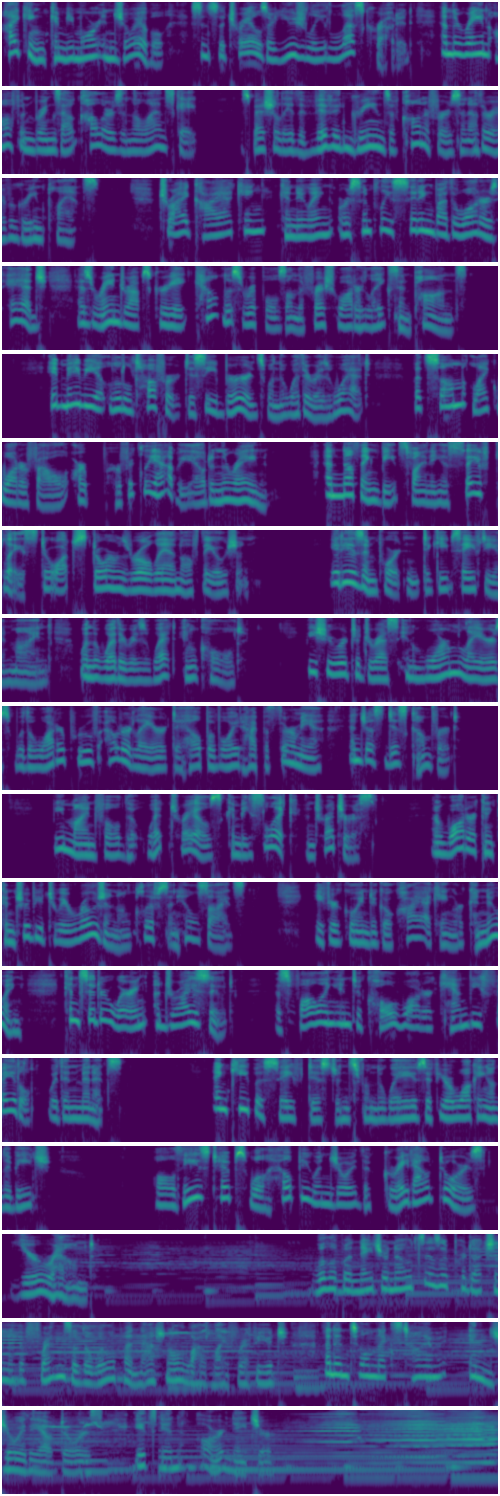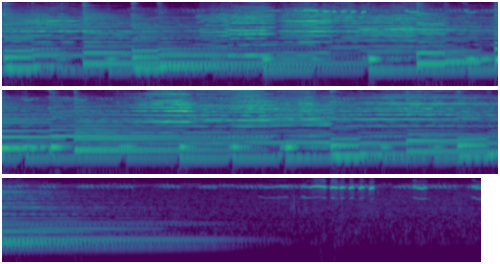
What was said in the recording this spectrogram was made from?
Hiking can be more enjoyable since the trails are usually less crowded and the rain often brings out colors in the landscape, especially the vivid greens of conifers and other evergreen plants. Try kayaking, canoeing, or simply sitting by the water's edge as raindrops create countless ripples on the freshwater lakes and ponds. It may be a little tougher to see birds when the weather is wet, but some, like waterfowl, are perfectly happy out in the rain. And nothing beats finding a safe place to watch storms roll in off the ocean. It is important to keep safety in mind when the weather is wet and cold. Be sure to dress in warm layers with a waterproof outer layer to help avoid hypothermia and just discomfort. Be mindful that wet trails can be slick and treacherous, and water can contribute to erosion on cliffs and hillsides. If you're going to go kayaking or canoeing, consider wearing a dry suit, as falling into cold water can be fatal within minutes. And keep a safe distance from the waves if you're walking on the beach. All these tips will help you enjoy the great outdoors year round. Willapa Nature Notes is a production of the Friends of the Willapa National Wildlife Refuge. And until next time, enjoy the outdoors. It's in our nature.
